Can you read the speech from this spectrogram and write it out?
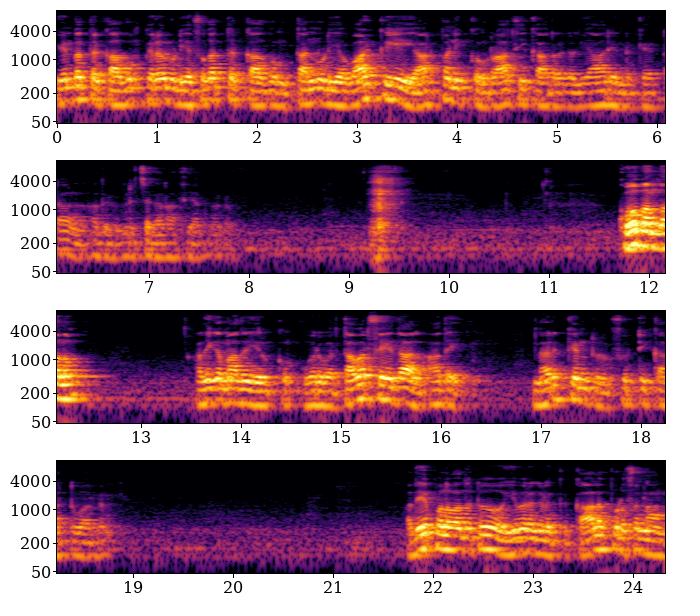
இன்பத்திற்காகவும் பிறருடைய சுகத்திற்காகவும் தன்னுடைய வாழ்க்கையை அர்ப்பணிக்கும் ராசிக்காரர்கள் யார் என்று கேட்டால் அது விருச்சக ராசியார்கள் கோபங்களும் அதிகமாக இருக்கும். ஒருவர் தவறு செய்தால் அதை நறுக்கென்று சுட்டி காட்டுவார்கள் அதே போல் வந்துட்டு இவர்களுக்கு காலப்புருஷனான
